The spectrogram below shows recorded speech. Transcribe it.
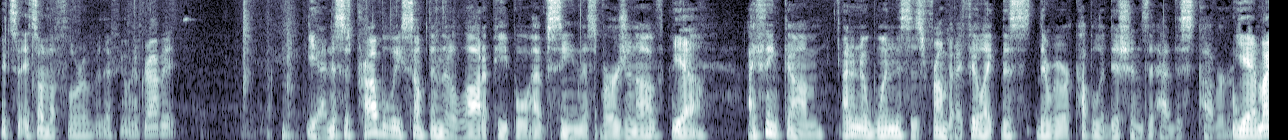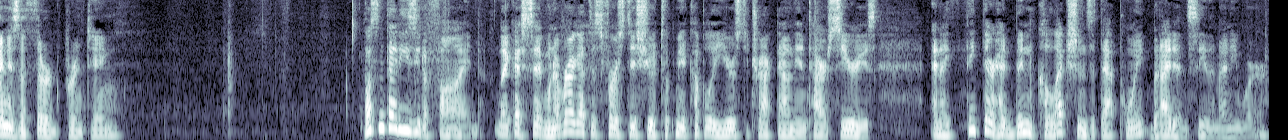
It's it's on the floor over there if you want to grab it. Yeah, and this is probably something that a lot of people have seen this version of. Yeah. I think um, I don't know when this is from, but I feel like this there were a couple editions that had this cover. Yeah, mine is a third printing. Wasn't that easy to find. Like I said, whenever I got this first issue, it took me a couple of years to track down the entire series. And I think there had been collections at that point, but I didn't see them anywhere.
